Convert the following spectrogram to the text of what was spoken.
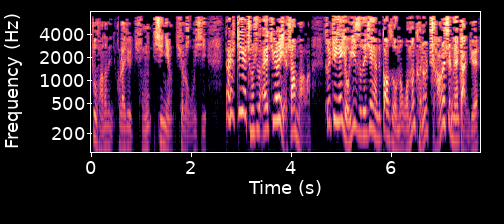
住房的问题，后来就从西宁去了无锡。但是这些城市，哎，居然也上榜了。所以这些有意思的现象就告诉我们，我们可能常识里面感觉，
